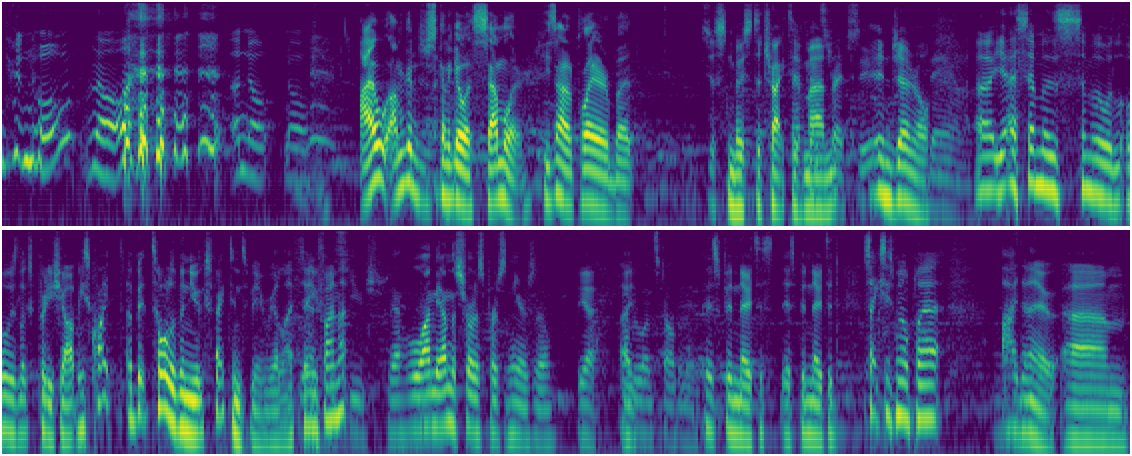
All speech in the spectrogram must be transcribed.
Uh, no. no. No. Oh no, no. I, am gonna just gonna go with Semmler. He's not a player, but Just most attractive man in general. damn. Uh, yeah, Semmler's Semmler always looks pretty sharp. He's quite a bit taller than you expect him to be in real life. Don't you find that? Huge. Yeah. Well, I mean, I'm the shortest person here, so Yeah. Everyone's taller than me. it's been noticed. It's been noted. Sexiest male player. I don't know. Um,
